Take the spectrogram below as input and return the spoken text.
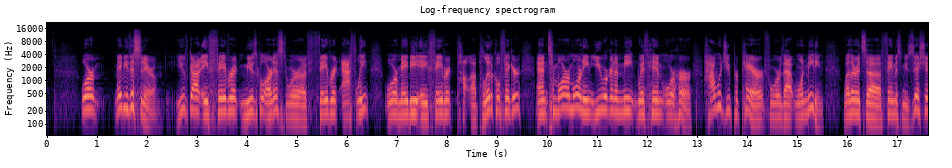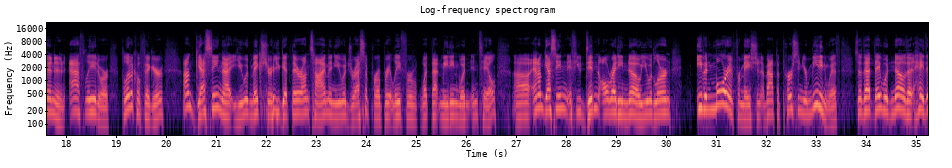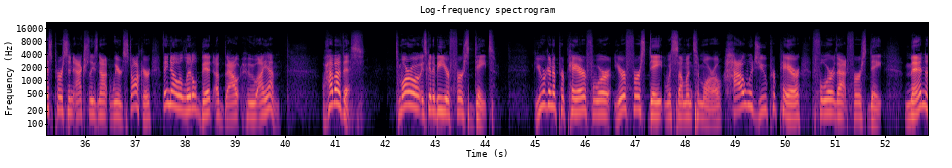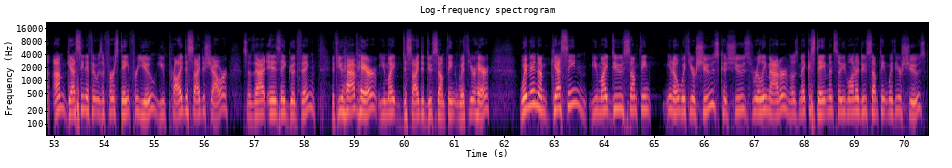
Or maybe this scenario you've got a favorite musical artist or a favorite athlete or maybe a favorite po- uh, political figure, and tomorrow morning you are going to meet with him or her. How would you prepare for that one meeting? Whether it's a famous musician, an athlete, or political figure, I'm guessing that you would make sure you get there on time and you would dress appropriately for what that meeting would entail. Uh, and I'm guessing if you didn't already know, you would learn even more information about the person you're meeting with so that they would know that, hey, this person actually is not weird stalker. They know a little bit about who I am. Well, how about this? Tomorrow is going to be your first date. If you were going to prepare for your first date with someone tomorrow, how would you prepare for that first date? Men, I'm guessing if it was a first date for you, you'd probably decide to shower. So that is a good thing. If you have hair, you might decide to do something with your hair. Women, I'm guessing you might do something, you know, with your shoes because shoes really matter. Those make a statement, so you'd want to do something with your shoes.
